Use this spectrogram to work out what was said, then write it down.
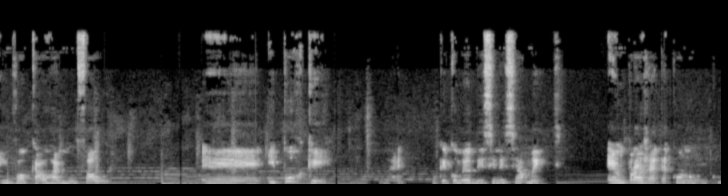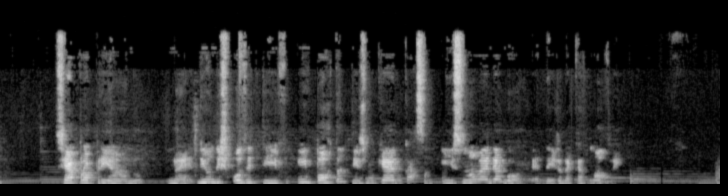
invocar o Raimundo Faoro. É, e por quê? Né? Porque, como eu disse inicialmente, é um projeto econômico se apropriando né, de um dispositivo importantíssimo que é a educação. E isso não é de agora, é desde a década de 90. Né,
